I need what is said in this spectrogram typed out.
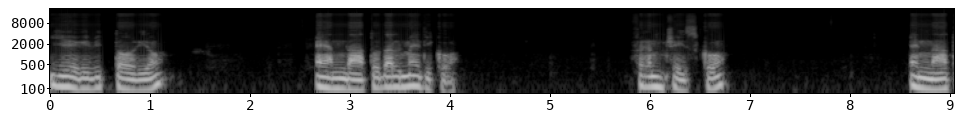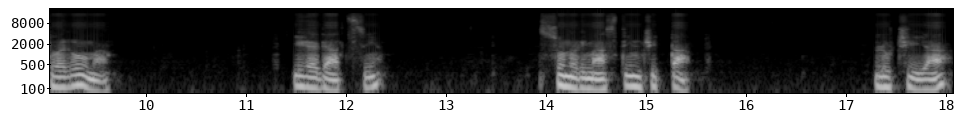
Ieri Vittorio è andato dal medico. Francesco è nato a Roma. I ragazzi sono rimasti in città. Lucia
